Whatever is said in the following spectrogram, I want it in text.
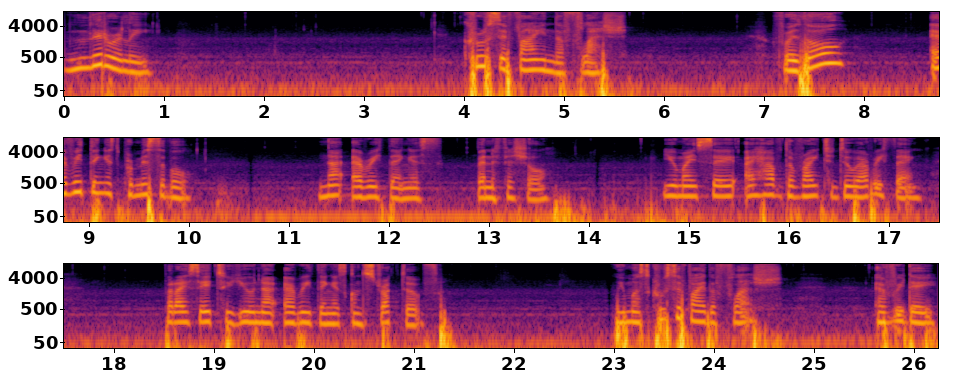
literally crucifying the flesh for though everything is permissible, not everything is beneficial. You might say, I have the right to do everything. But I say to you, not everything is constructive. We must crucify the flesh every day.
